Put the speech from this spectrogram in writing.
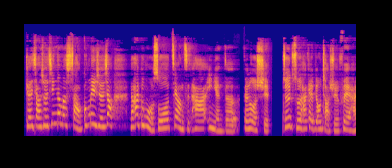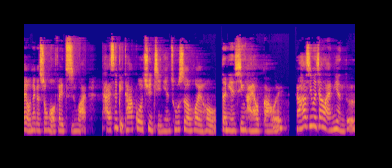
给奖学金那么少，公立学校。然后他跟我说，这样子他一年的 fellowship 就是除了他可以不用缴学费，还有那个生活费之外。还是比他过去几年出社会后的年薪还要高诶，然后他是因为这样来念的。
